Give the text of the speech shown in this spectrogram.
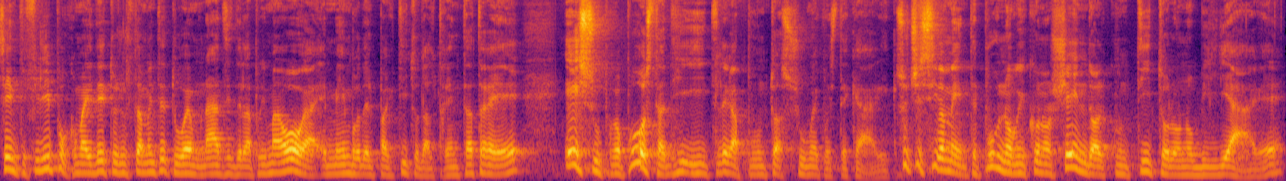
Senti, Filippo, come hai detto giustamente tu, è un nazi della prima ora, è membro del partito dal 1933 e su proposta di Hitler appunto assume queste cariche. Successivamente, pur non riconoscendo alcun titolo nobiliare,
